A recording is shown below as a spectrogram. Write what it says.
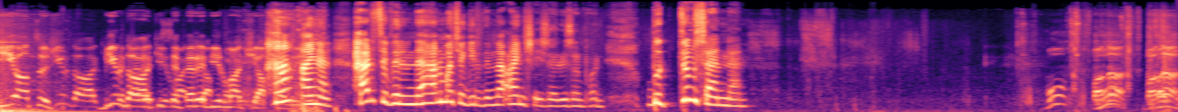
İyi atış. Bir dahaki sefere bir maç Ha yapmalıyız. aynen. Her seferinde her maça girdiğimde aynı şeyi söylüyorsun Pony. Bıktım senden. Bu bana, Bana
